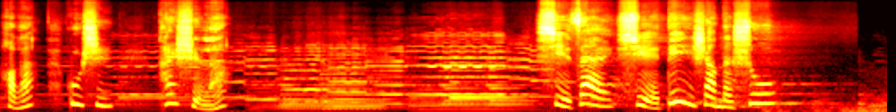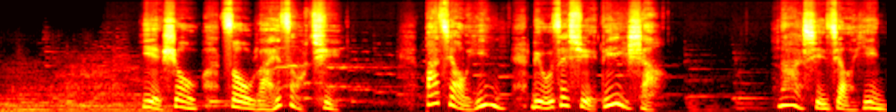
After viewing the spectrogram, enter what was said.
好了，故事开始了。写在雪地上的书。野兽走来走去，把脚印留在雪地上。那些脚印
